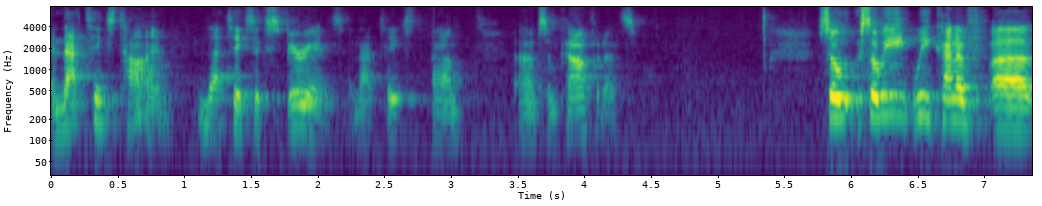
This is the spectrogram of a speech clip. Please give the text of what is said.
and that takes time, that takes experience, and that takes um, um, some confidence. So so we we kind of uh,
